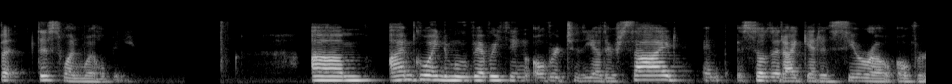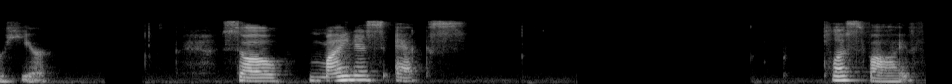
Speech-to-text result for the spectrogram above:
but this one will be. Um, I'm going to move everything over to the other side and so that I get a zero over here. So minus x plus 5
